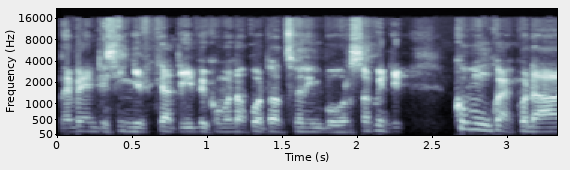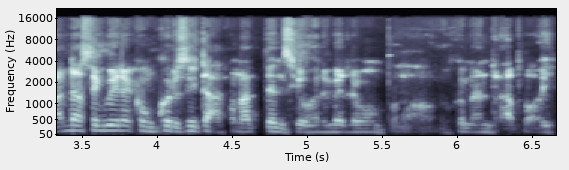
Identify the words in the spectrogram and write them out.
eventi significativi come una quotazione in borsa. Quindi comunque ecco, da, da seguire con curiosità, con attenzione, vedremo un po' come andrà poi.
